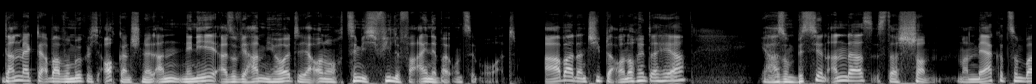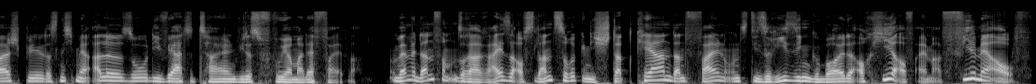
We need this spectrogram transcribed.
Dann merkt er aber womöglich auch ganz schnell an, nee, nee, also wir haben hier heute ja auch noch ziemlich viele Vereine bei uns im Ort. Aber dann schiebt er auch noch hinterher, ja, so ein bisschen anders ist das schon. Man merke zum Beispiel, dass nicht mehr alle so die Werte teilen, wie das früher mal der Fall war. Und wenn wir dann von unserer Reise aufs Land zurück in die Stadt kehren, dann fallen uns diese riesigen Gebäude auch hier auf einmal viel mehr auf.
